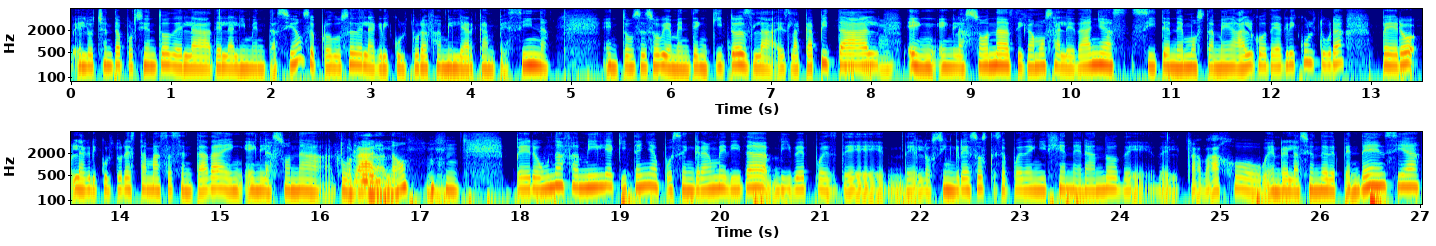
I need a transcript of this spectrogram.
el 80% de la de la alimentación se produce de la agricultura familiar campesina. Entonces, obviamente, en Quito es la es la capital, en, en las zonas, digamos, aledañas sí tenemos también algo de agricultura, pero la agricultura está más asentada en, en la zona rural, ¿no? Pero una familia quiteña, pues en gran medida vive pues de, de los ingresos que se pueden ir generando de, del trabajo en relación de dependencia.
